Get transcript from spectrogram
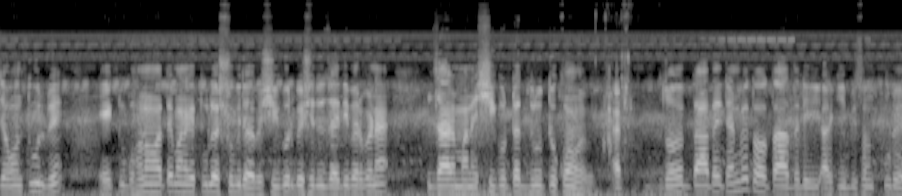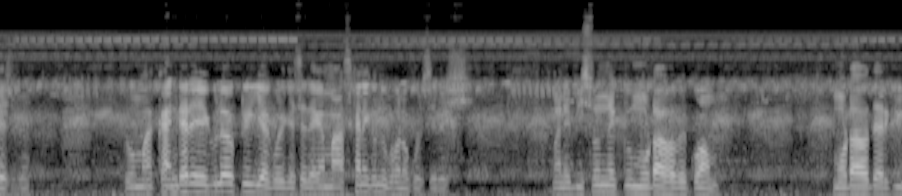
যখন তুলবে, একটু ঘন হাতে মানে তোলার সুবিধা হবে। শিকড় বেশি দূর যাইতে পারবে না। যার মানে শিকড়টা দ্রুত কম হবে। আর যত তাড়াতাড়ি টানবে, তত তাড়াতাড়ি আর কি বিছন উড়ে আসবে। তো মা কাইন্ডারে এগুলো একটু ইয়া করে গেছে, দেখেন মাঝখানে কিন্তু ঘন করছে বেশি। মানে বিছন একটু মোটা হবে কম। মোটা হতে আর কি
